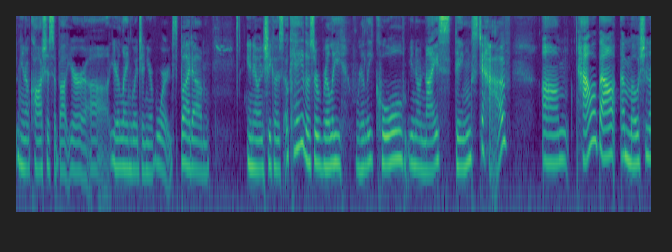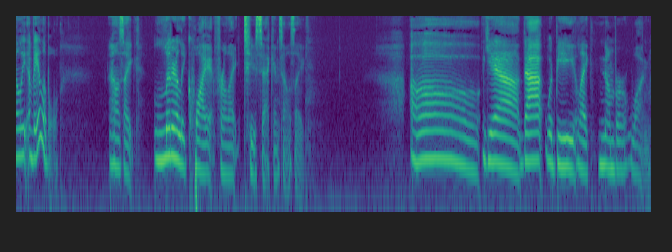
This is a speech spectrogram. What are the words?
you know cautious about your uh your language and your words but um you know and she goes okay those are really really cool you know nice things to have um how about emotionally available and i was like literally quiet for like two seconds. I was like, oh, yeah, that would be like number one.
